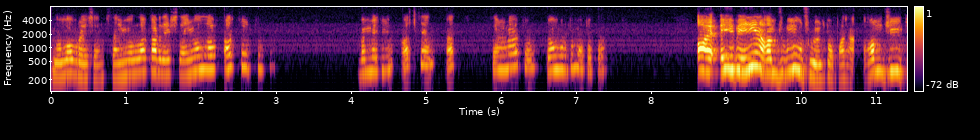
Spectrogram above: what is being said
Yolla burayı sen. Sen yolla kardeş. Sen yolla. At topu. Ben bekliyorum. At sen. At. Sen rahat ol. Ben vurdum o topa. Ay e, benim amcımı uçuyor topa sen. Amcık.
